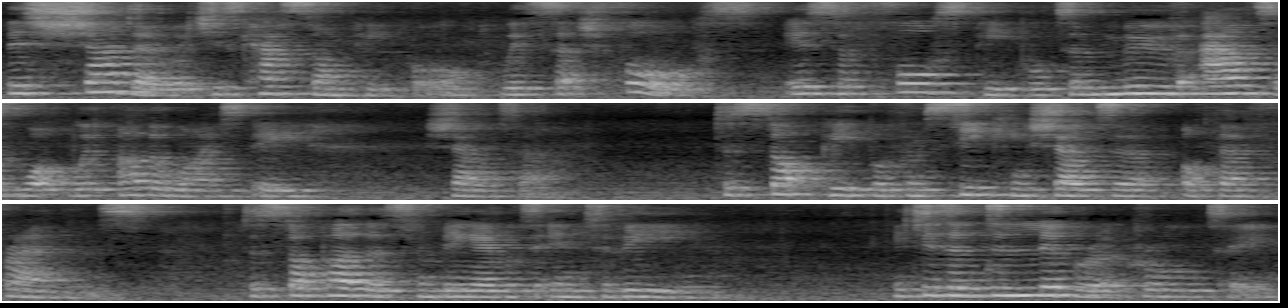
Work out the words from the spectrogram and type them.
This shadow which is cast on people with such force is to force people to move out of what would otherwise be shelter, to stop people from seeking shelter of their friends, to stop others from being able to intervene. It is a deliberate cruelty,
